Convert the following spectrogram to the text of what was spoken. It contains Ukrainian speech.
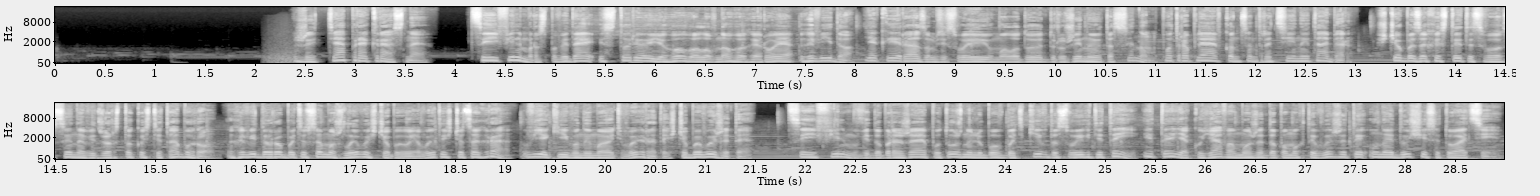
Життя прекрасне. Цей фільм розповідає історію його головного героя Гвідо, який разом зі своєю молодою дружиною та сином потрапляє в концентраційний табір. Щоби захистити свого сина від жорстокості табору, Гвідо робить усе можливе, щоб уявити, що це гра, в якій вони мають виграти, щоби вижити. Цей фільм відображає потужну любов батьків до своїх дітей і те, як уява може допомогти вижити у найдужчій ситуації.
